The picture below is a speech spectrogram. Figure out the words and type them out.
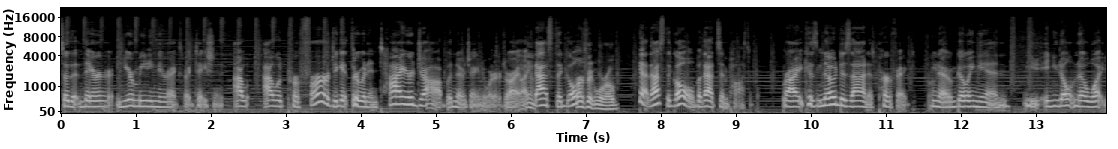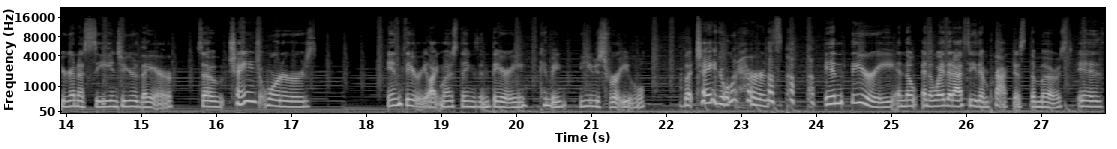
so that they're you're meeting their expectation. I I would prefer to get through an entire job with no change orders, right? Like Yeah. that's the goal. Perfect world. Yeah, that's the goal, but that's impossible, right? Cuz no design is perfect. You know, going in, you, and you don't know what you're going to see until you're there. So change orders in theory, like most things in theory, can be used for evil. But change orders in theory and the and the way that I see them practiced the most is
